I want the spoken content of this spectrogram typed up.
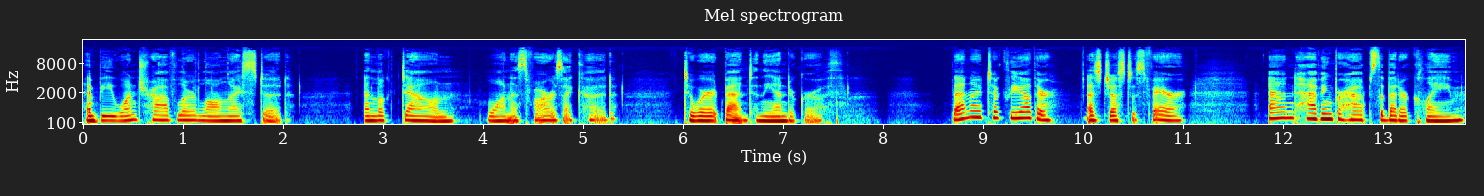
and be one traveler long I stood, and looked down one as far as I could, to where it bent in the undergrowth. Then I took the other, as just as fair, and having perhaps the better claim,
